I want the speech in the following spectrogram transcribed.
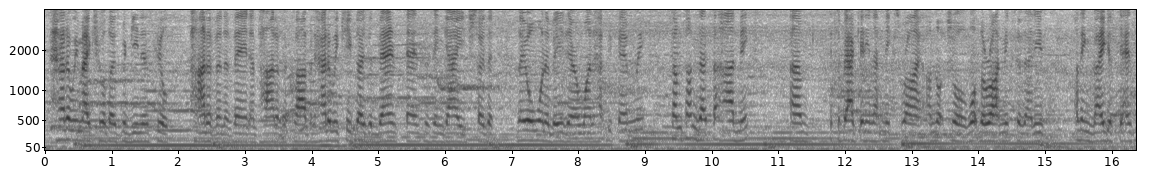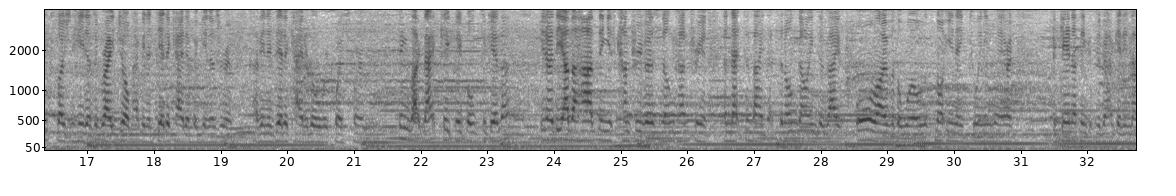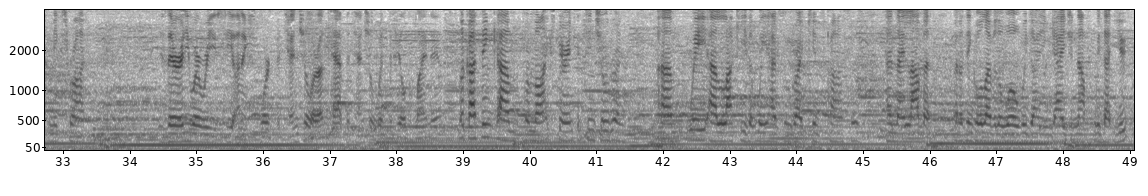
how do we make sure those beginners feel part of an event and part of a club, and how do we keep those advanced dancers engaged so that they all want to be there in one happy family? Sometimes that's a hard mix. Um, it's about getting that mix right. I'm not sure what the right mix of that is. I think Vegas Dance Explosion here does a great job having a dedicated beginners room, having a dedicated all request room. Things like that keep people together. You know, the other hard thing is country versus non country, and, and that debate, that's an ongoing debate all over the world. It's not unique to anywhere. And again, I think it's about getting that mix right. Is there anywhere where you see unexplored potential or untapped potential with the field of line dance? Look, I think um, from my experience, it's in children. Um, we are lucky that we have some great kids classes and they love it. But I think all over the world we don't engage enough with that youth.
